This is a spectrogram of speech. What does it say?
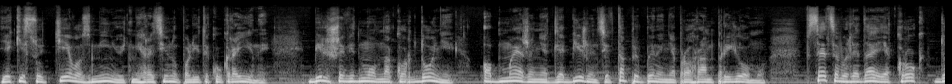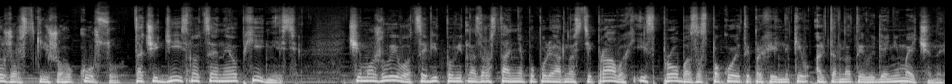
які суттєво змінюють міграційну політику країни. Більше відмов на кордоні, обмеження для біженців та припинення програм прийому. Все це виглядає як крок до жорсткішого курсу. Та чи дійсно це необхідність? Чи можливо це відповідь на зростання популярності правих і спроба заспокоїти прихильників альтернативи для Німеччини?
